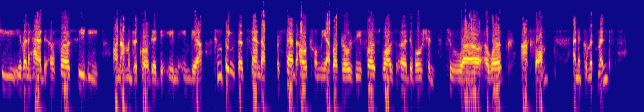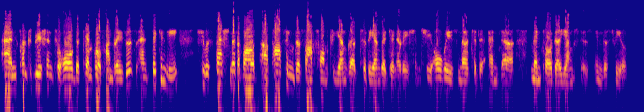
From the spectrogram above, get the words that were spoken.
She even had a first CD on recorded in India. Two things that stand up stand out for me about Rosy. First was a devotion to uh, a work, art form, and a commitment and contribution to all the temple fundraisers. And secondly, she was passionate about uh, this art form to younger to the younger generation. She always nurtured and uh, mentored the youngsters in this field.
